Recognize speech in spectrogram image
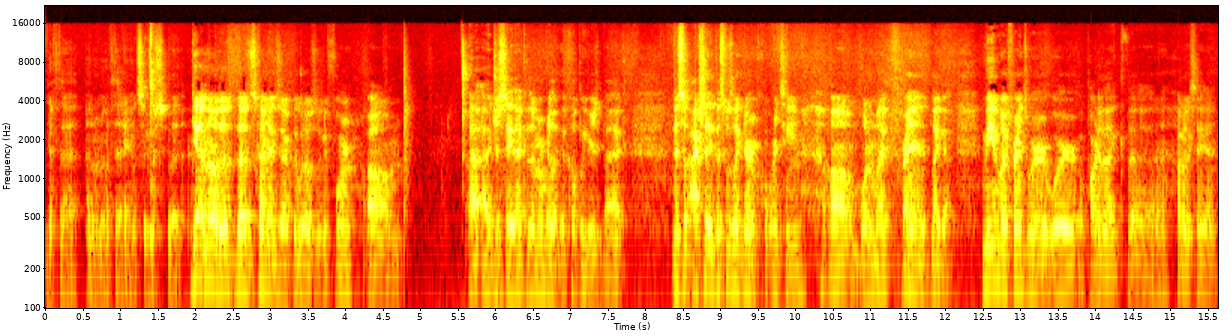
if that, I don't know if that answers, but Yeah, no, that's that's kind of exactly what I was looking for. Um, I, I just say that because I remember like a couple years back. This actually this was like during quarantine. Um, one of my friends, like me and my friends were were a part of like the how do I say it,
